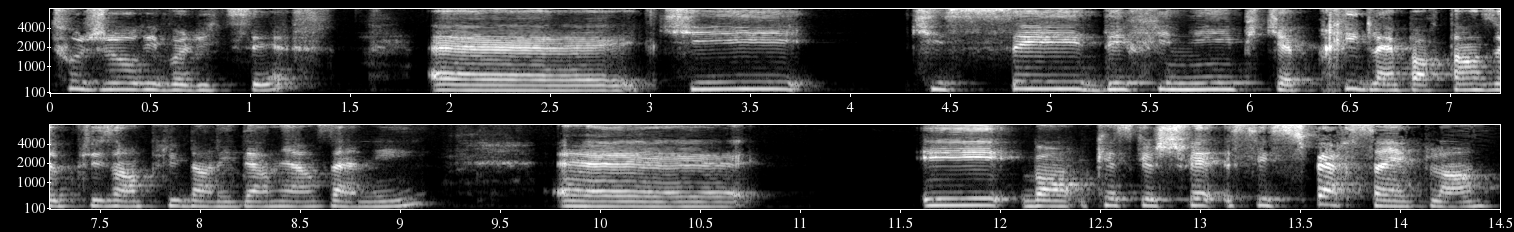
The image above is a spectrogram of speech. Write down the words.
toujours évolutif, euh, qui qui s'est défini puis qui a pris de l'importance de plus en plus dans les dernières années. Euh, et bon, qu'est-ce que je fais? C'est super simple. Hein?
